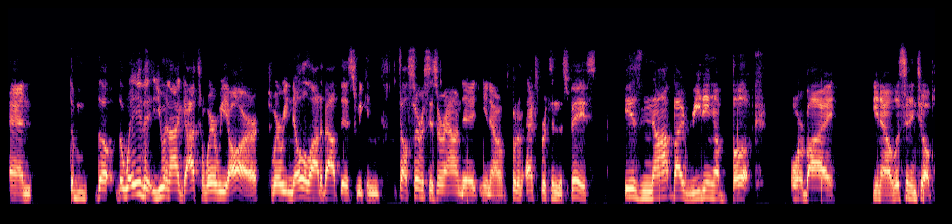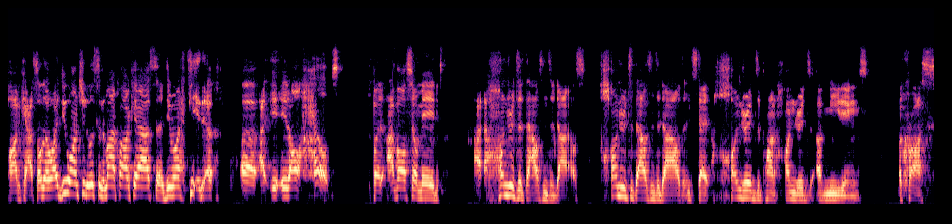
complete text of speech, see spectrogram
And the the the way that you and I got to where we are, to where we know a lot about this, we can sell services around it, you know, sort of experts in the space, is not by reading a book or by you know, listening to a podcast. Although I do want you to listen to my podcast, and I do want you know, uh, it, it all helps. But I've also made uh, hundreds of thousands of dials, hundreds of thousands of dials, and set hundreds upon hundreds of meetings across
